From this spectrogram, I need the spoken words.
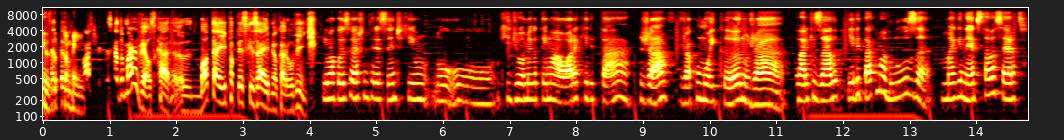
Exatamente. Eu acho que é do Marvels, cara. Bota aí pra pesquisar aí, meu caro ouvinte. E uma coisa que eu acho interessante é que um- no, o Kid Ômega tem uma hora que ele tá já, já com o moicano, já anarquizado, e ele tá com uma blusa, Magneto estava certo.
